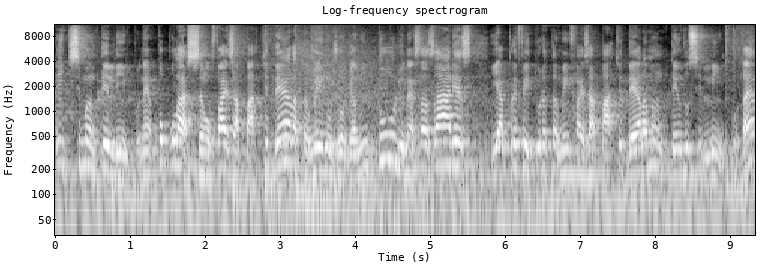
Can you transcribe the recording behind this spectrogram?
tem que se manter limpo, né? População faz a parte dela, também não jogando entulho nessas áreas, e a prefeitura também faz a parte dela, mantendo-se limpo, né?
